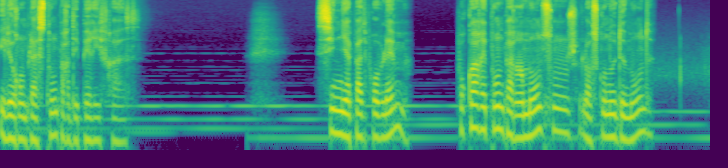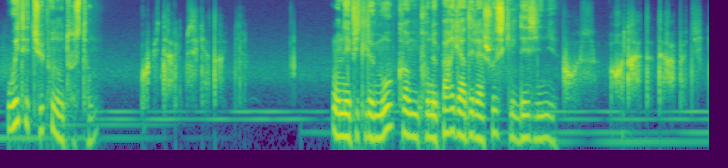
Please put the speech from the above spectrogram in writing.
Et le remplace-t-on par des périphrases? S'il n'y a pas de problème, pourquoi répondre par un mensonge lorsqu'on nous demande ⁇ Où étais-tu pendant tout ce temps ?⁇ on évite le mot comme pour ne pas regarder la chose qu'il désigne. Pause, retraite thérapeutique,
